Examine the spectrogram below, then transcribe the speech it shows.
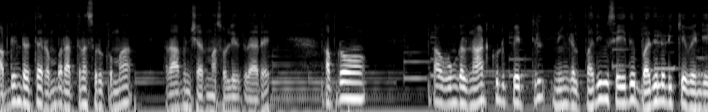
அப்படின்றத ரொம்ப ரத்ன சுருக்கமாக ராபின் சர்மா சொல்லியிருக்கிறாரு. அப்புறம் உங்கள் நாட்குறிப்பேட்டில் நீங்கள் பதிவு செய்து பதிலளிக்க வேண்டிய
